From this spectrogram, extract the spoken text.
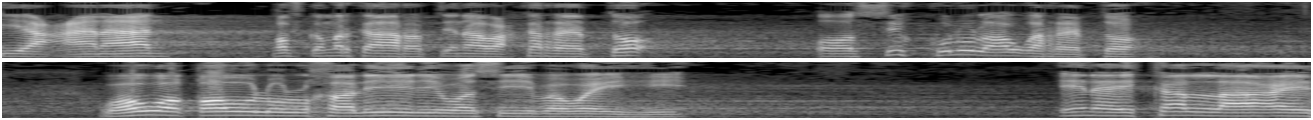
iyo canaan qofka marka aad rabto inaad wax ka reebto oo si kulul a uga reebto wa huwa qowlu اlkhaliili wa siibawayhi inay kallaa ay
